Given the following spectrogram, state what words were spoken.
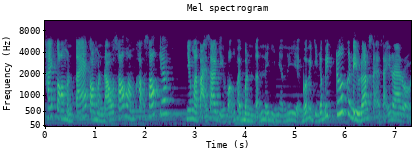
Thấy con mình té, con mình đau xót không xót chứ. Nhưng mà tại sao chị vẫn phải bình tĩnh để chị nhìn như vậy? Bởi vì chị đã biết trước cái điều đó sẽ xảy ra rồi.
